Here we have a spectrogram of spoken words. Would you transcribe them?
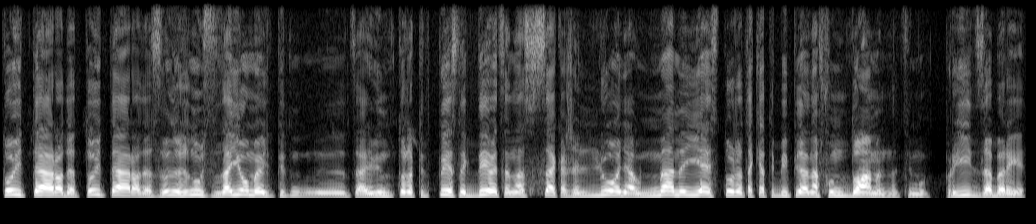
Той те раде, той те раде. Ну, знайомий під, е, цей, він теж підписник, дивиться на все, каже, Льоня, в мене є теж таке тобі піде на фундамент на цьому. Приїдь, забери.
